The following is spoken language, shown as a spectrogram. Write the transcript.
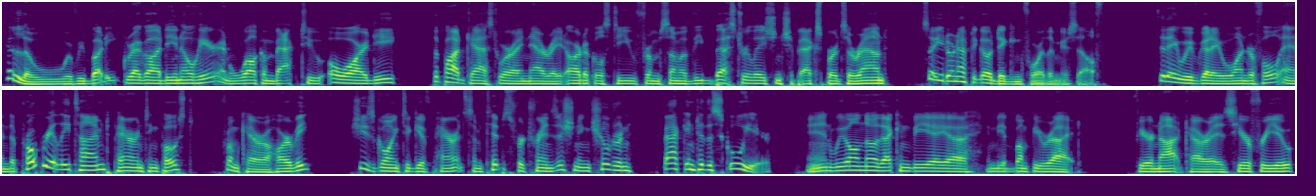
Hello, everybody. Greg Audino here, and welcome back to ORD, the podcast where I narrate articles to you from some of the best relationship experts around so you don't have to go digging for them yourself. Today we've got a wonderful and appropriately timed parenting post from Cara Harvey. She's going to give parents some tips for transitioning children back into the school year, and we all know that can be a uh, can be a bumpy ride. Fear not, Cara is here for you.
